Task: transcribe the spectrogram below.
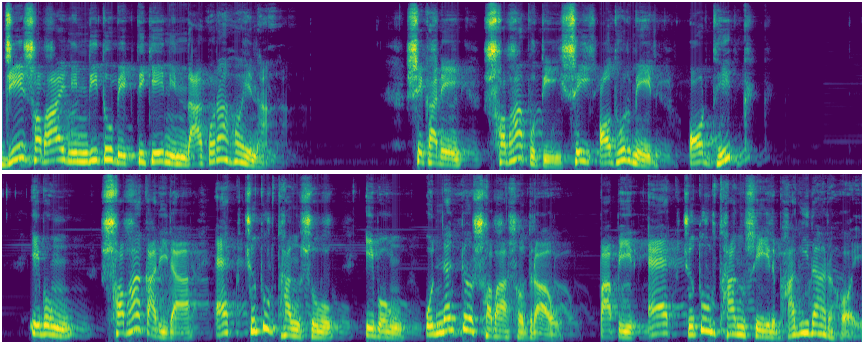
যে সভায় নিন্দিত ব্যক্তিকে নিন্দা করা হয় না, সেখানে সভাপতি সেই অধর্মের অর্ধেক এবং সভাকারীরা এক চতুর্থাংশ এবং অন্যান্য সভাসদরাও পাপের এক চতুর্থাংশের ভাগিদার হয়।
